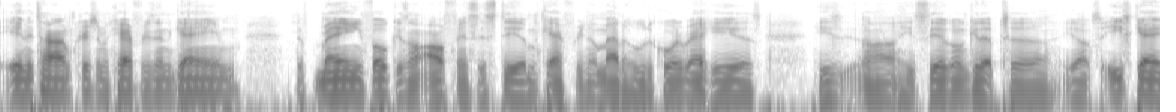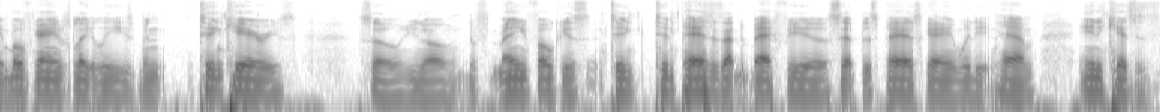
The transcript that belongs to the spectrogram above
anytime Christian McCaffrey's in the game, the main focus on offense is still McCaffrey. No matter who the quarterback is, he's uh, he's still gonna get up to you know. So each game, both games lately, he's been ten carries. So you know the main focus 10, 10 passes out the backfield. Except this past game, we didn't have any catches.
